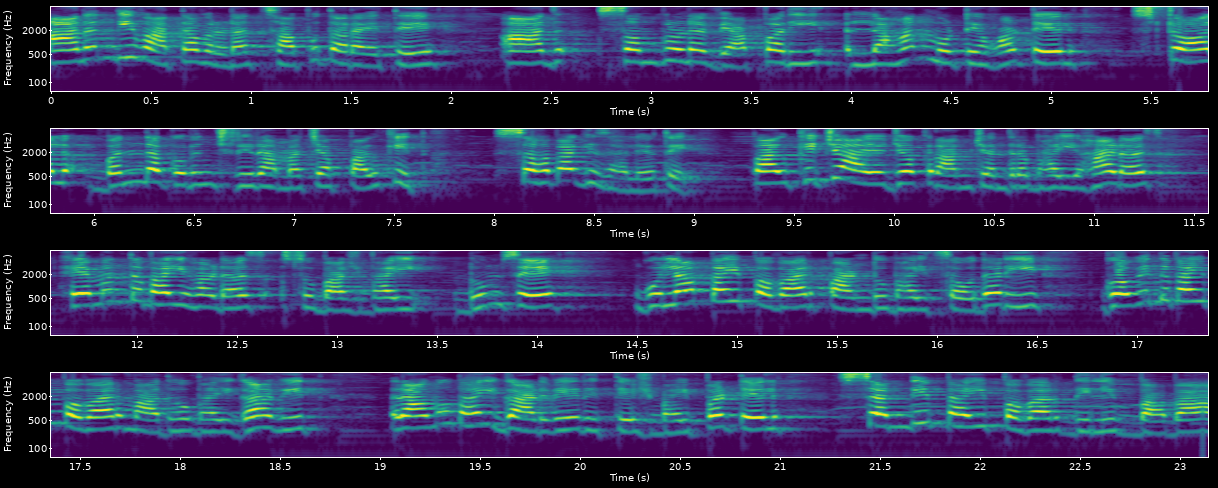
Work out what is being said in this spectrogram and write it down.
आनंदी वातावरणात सापुतारा येथे आज संपूर्ण व्यापारी लहान मोठे हॉटेल स्टॉल बंद करून श्रीरामाच्या पालखीत सहभागी झाले होते. पालखीचे आयोजक रामचंद्रभाई हाडस हेमंतभाई हडस सुभाषभाई डुमसे गुलाबभाई पवार पांडूभाई चौधरी गोविंदभाई पवार माधवभाई गावित रामूभाई गाडवे रितेशभाई पटेल संदीपभाई पवार दिलीप बाबा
